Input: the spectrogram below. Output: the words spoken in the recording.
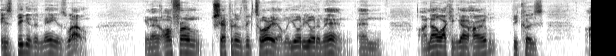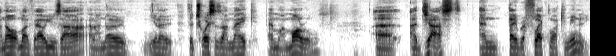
is bigger than me as well. You know, I'm from Shepparton, Victoria. I'm a Yorta Yorta man. And I know I can go home because I know what my values are and I know, you know, the choices I make and my morals uh, are just and they reflect my community.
